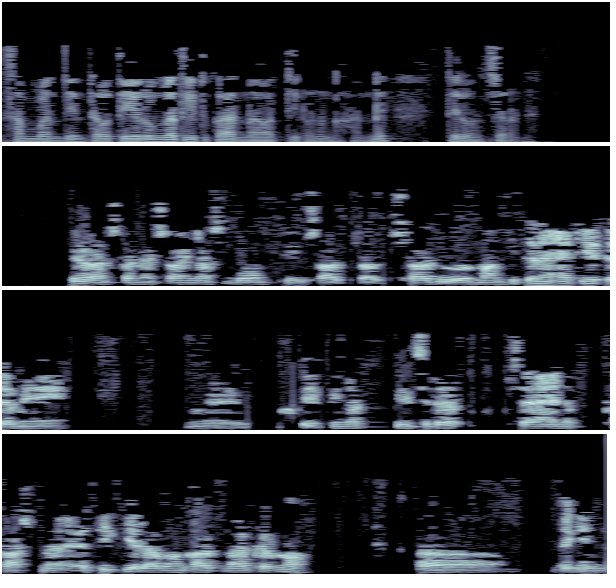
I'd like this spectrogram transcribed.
සම්බන්ධයෙන් තව තේරුම් ගත යුතු කාරණාවක් තියෙනවා නම් අහන්න. තෙරුවන් සරණයි. තෙරුවන් සරණයි සෝයනස් බොම් තින් සාදු මම හිතන හැටියට මේ මේ අපේ පින්නත් පිළිසෙට සෑහෙන ප්‍රශ්න ඇති කියලා මම කල්පනා කරනවා. ඒකින්ද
